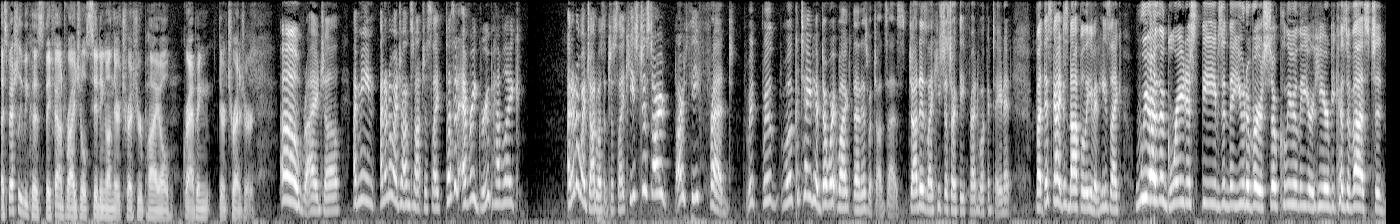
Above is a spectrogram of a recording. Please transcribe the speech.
Especially because they found Rygel sitting on their treasure pile, grabbing their treasure. Oh, Rygel. I mean, I don't know why John's not just like. Doesn't every group have like? I don't know why John wasn't just like. He's just our our thief friend. We, we'll we'll contain him. Don't worry. Well, that is what John says. John is like he's just our thief friend. We'll contain it. But this guy does not believe it. He's like, we are the greatest thieves in the universe. So clearly, you're here because of us to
